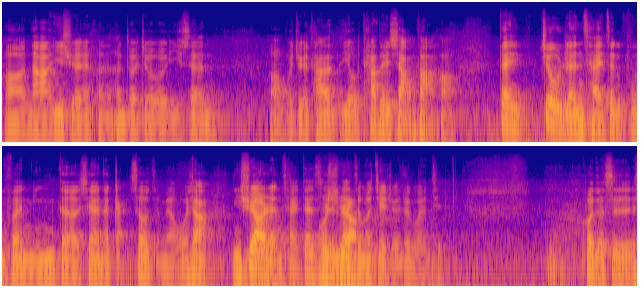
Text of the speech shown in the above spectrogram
啊，那医学很很多就医生，啊，我觉得他有他的想法哈。但就人才这个部分，您的现在的感受怎么样？我想您需要人才，但是那怎么解决这个问题？或者是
